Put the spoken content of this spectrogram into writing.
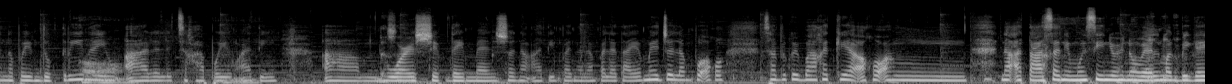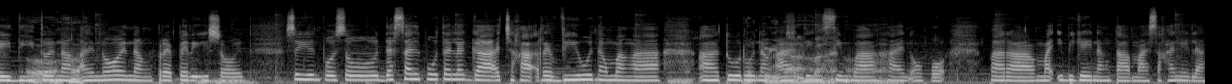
Ano po yung doktrina, Oo. yung aral at saka po yung ating um, worship dimension ng ating pananampalataya. Medyo lang po ako, sabi ko, bakit kaya ako ang naatasan ni Monsignor Noel magbigay dito oh. ng ano, ng preparation. So yun po, so dasal po talaga at saka review ng mga uh, turo ng ating simbahan. Opo, para maibigay ng tama sa kanila.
